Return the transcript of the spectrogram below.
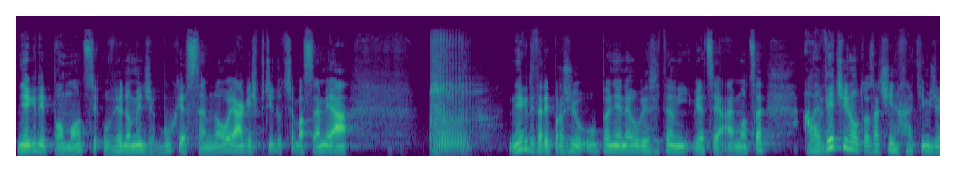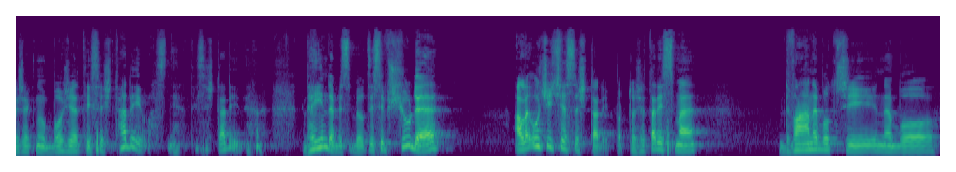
někdy pomoct, si uvědomit, že Bůh je se mnou. Já, když přijdu třeba sem, já pff, někdy tady prožiju úplně neuvěřitelné věci a emoce, ale většinou to začíná tím, že řeknu, bože, ty jsi tady vlastně, ty jsi tady. Kde jinde bys byl? Ty jsi všude, ale určitě jsi tady, protože tady jsme dva nebo tři nebo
